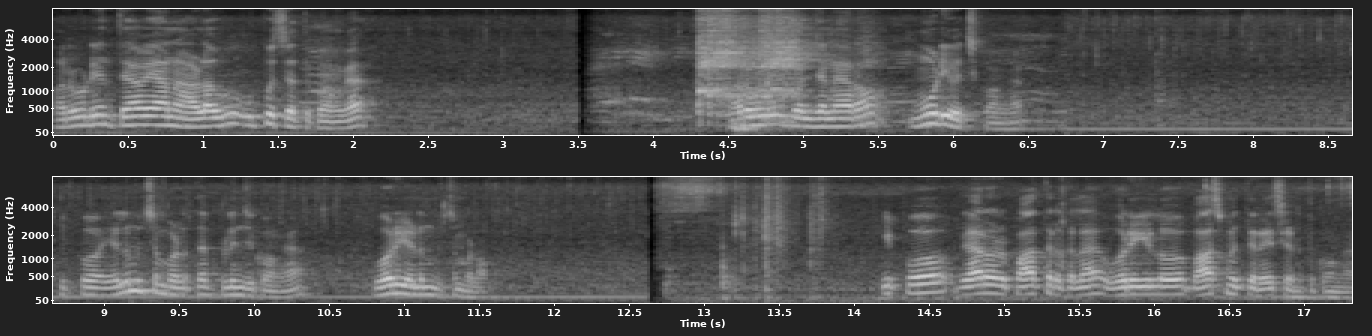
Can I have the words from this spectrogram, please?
மறுபடியும் தேவையான அளவு உப்பு சேர்த்துக்கோங்க. மறுபடியும் கொஞ்சம் நேரம் மூடி வச்சுக்கோங்க. இப்போ எலுமிச்சம்பழத்தை பிழிஞ்சுக்கோங்க. ஒரு எலுமிச்சம்பழம். இப்போ வேற ஒரு பாத்திரத்தில் ஒரு கிலோ பாஸ்மதி ரைஸ் எடுத்துக்கோங்க.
